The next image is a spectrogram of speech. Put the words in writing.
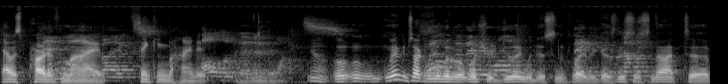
that was part of my thinking behind it. All of them at once. yeah, well, well, maybe we can talk a little bit about what you're doing with this in the play because this is not uh,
